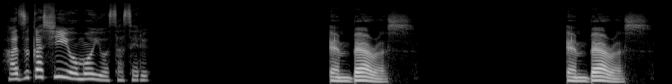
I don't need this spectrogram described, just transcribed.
恥ずかしい思いをさせる。 embarrass, embarrass,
